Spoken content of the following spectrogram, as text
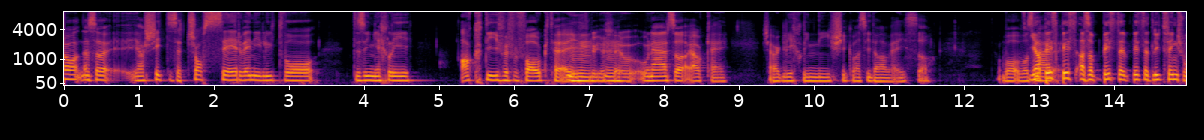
auch, also, ja shit, es hat schon sehr wenige Leute, die das irgendwie ein bisschen aktiver verfolgt haben Mhm, früher. mhm. Und er so, ja okay, ist auch gleich ein bisschen nischig, was ich da weiss. So. Wo, Ja, bis, bis, also bis, du, bis du die Leute findest, die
